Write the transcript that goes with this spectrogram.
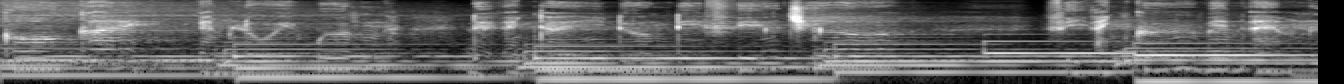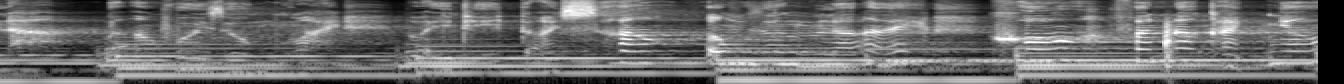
có cách em lùi bước để anh thấy đường đi phía trước. Vì anh cứ bên em là bão vơi dồn ngoài vậy thì tại sao không dừng lại? Khó vẫn ở cạnh nhau.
